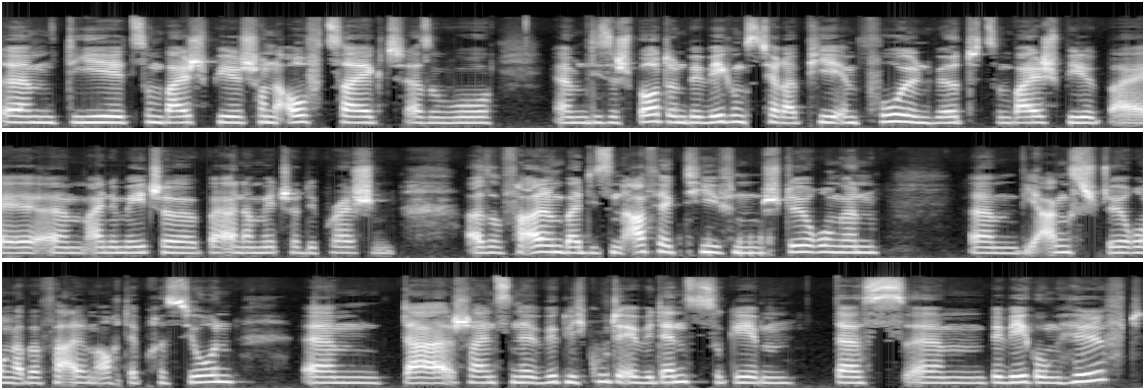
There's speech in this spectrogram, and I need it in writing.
ähm, die zum Beispiel schon aufzeigt, also wo ähm, diese Sport- und Bewegungstherapie empfohlen wird, zum Beispiel bei ähm, eine Major, bei einer Major Depression. Also vor allem bei diesen affektiven Störungen ähm, wie Angststörung, aber vor allem auch Depression. Ähm, da scheint es eine wirklich gute Evidenz zu geben, dass ähm, Bewegung hilft.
